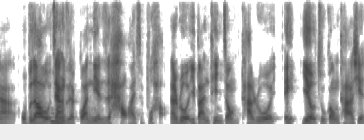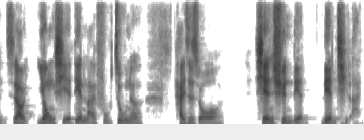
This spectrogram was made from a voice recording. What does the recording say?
那我不知道我这样子的观念是好还是不好。那如果一般听众他如果哎也有足弓塌陷，是要用鞋垫来辅助呢，还是说先训练练起来？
